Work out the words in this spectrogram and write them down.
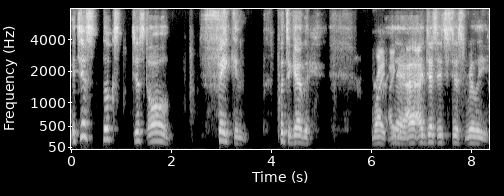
It just looks just all fake and put together. Right. I yeah, I, I, just it's just really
